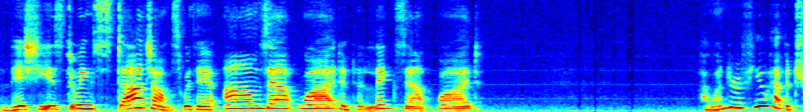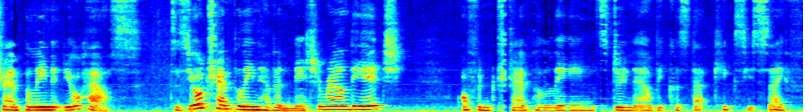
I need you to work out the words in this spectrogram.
And there she is doing star jumps with her arms out wide and her legs out wide. I wonder if you have a trampoline at your house. Does your trampoline have a net around the edge? Often trampolines do now because that keeps you safe.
